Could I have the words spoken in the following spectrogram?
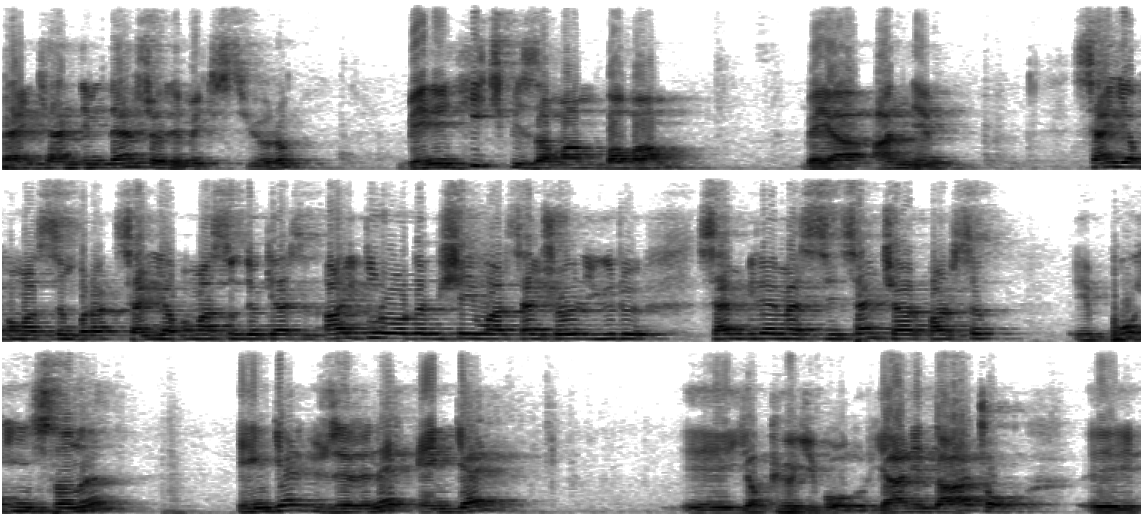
ben kendimden söylemek istiyorum. Beni hiçbir zaman babam veya annem sen yapamazsın bırak, sen yapamazsın dökersin. Ay dur orada bir şey var, sen şöyle yürü, sen bilemezsin, sen çarparsın. E, bu insanı engel üzerine engel e, yapıyor gibi olur. Yani daha çok e,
